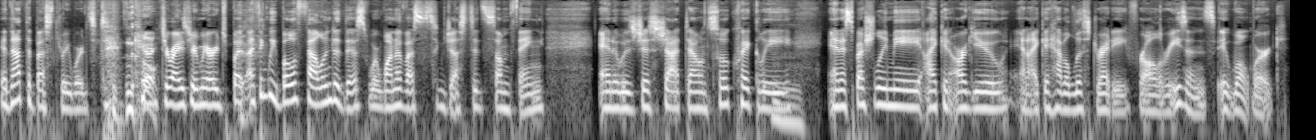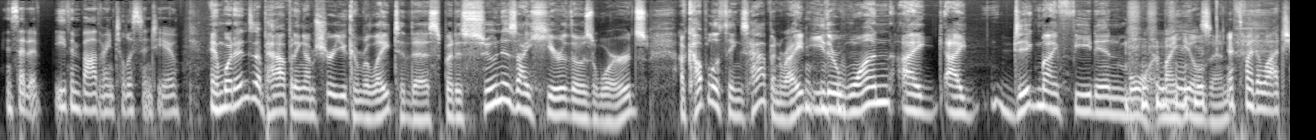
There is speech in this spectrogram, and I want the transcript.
and not the best three words to no. characterize your marriage, but I think we both fell into this where one of us suggested something and it was just shot down so quickly. Mm. And especially me, I can argue and I can have a list ready for all the reasons it won't work instead of even bothering to listen to you. And what ends up happening, I'm sure you can relate to this, but as soon as I hear those words, a couple of things happen, right? Either one, I I dig my feet in more, my heels in. it's fun to watch.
